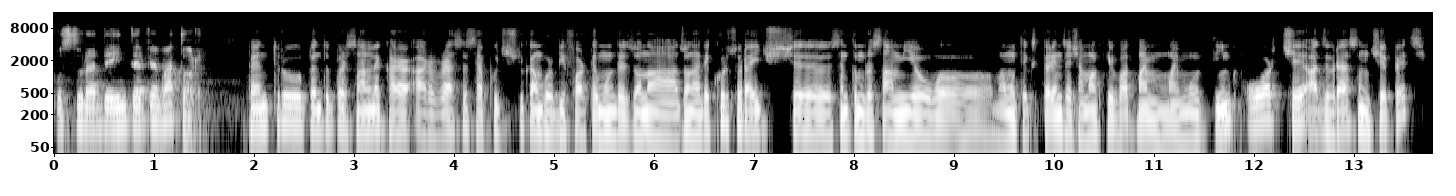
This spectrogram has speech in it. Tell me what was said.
postura de intervievator, pentru, pentru persoanele care ar vrea să se apuce, știu că am vorbit foarte mult de zona, zona de cursuri, aici se întâmplă să am eu uh, mai multă experiență și am activat mai, mai mult timp. Orice ați vrea să începeți,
